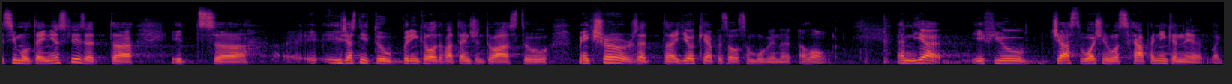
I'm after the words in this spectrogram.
simultaneously that uh, it's, uh, you just need to bring a lot of attention to us to make sure that uh, your KEP is also moving along. And yeah, if you just watching what's happening and uh, like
